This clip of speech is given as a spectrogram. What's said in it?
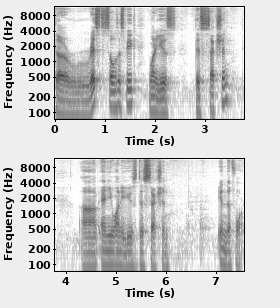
the wrist, so to speak. You want to use this section, um, and you want to use this section in the form.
